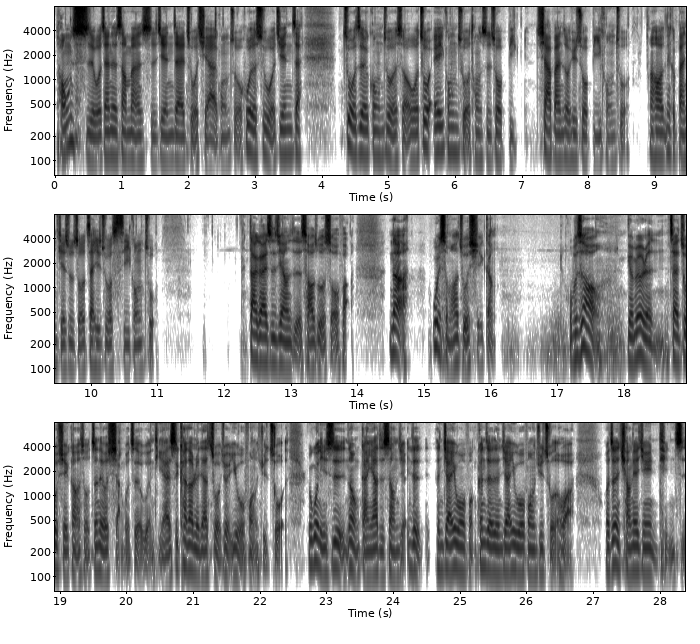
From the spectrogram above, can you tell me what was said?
同时我在那上班的时间在做其他的工作，或者是我今天在做这个工作的时候，我做 A 工作，同时做 B，下班之后去做 B 工作，然后那个班结束之后再去做 C 工作，大概是这样子的操作手法。那为什么要做斜杠？我不知道有没有人在做斜杠的时候真的有想过这个问题，还是看到人家做就一窝蜂的去做。如果你是那种赶鸭子上架，人人家一窝蜂跟着人家一窝蜂去做的话，我真的强烈建议你停止，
